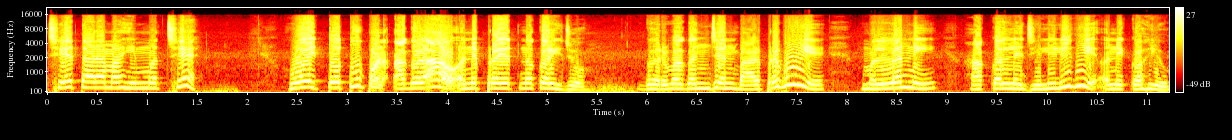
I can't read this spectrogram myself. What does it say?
છે તારામાં હિંમત છે? હોય તો તું પણ આગળ આવ અને પ્રયત્ન કરી જો. ગર્વગંજન બાળપ્રભુએ મલ્લનની હાકલને ઝીલી લીધી અને કહ્યું,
